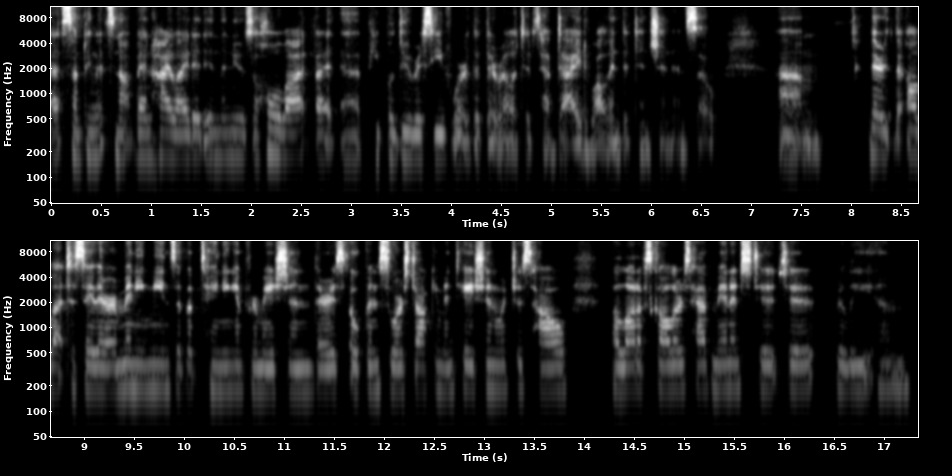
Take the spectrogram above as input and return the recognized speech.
that's something that's not been highlighted in the news a whole lot, but uh, people do receive word that their relatives have died while in detention. And so, um, there, all that to say, there are many means of obtaining information. There is open source documentation, which is how a lot of scholars have managed to, to really um,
